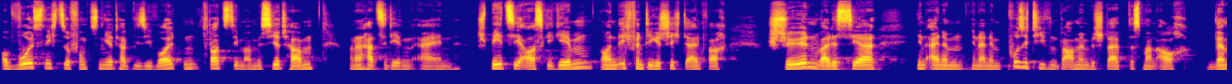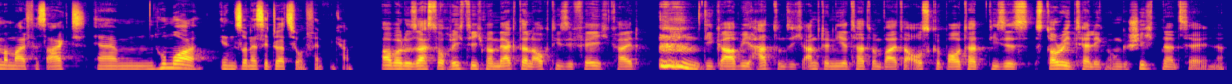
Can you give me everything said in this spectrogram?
obwohl es nicht so funktioniert hat, wie sie wollten, trotzdem amüsiert haben. Und dann hat sie denen ein Spezi ausgegeben. Und ich finde die Geschichte einfach schön, weil es sehr in einem, in einem positiven Rahmen beschreibt, dass man auch, wenn man mal versagt, ähm, Humor in so einer Situation finden kann. Aber du sagst auch richtig, man merkt dann auch diese Fähigkeit, die Gabi hat und sich antrainiert hat und weiter ausgebaut hat, dieses Storytelling und Geschichten erzählen. Ne?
